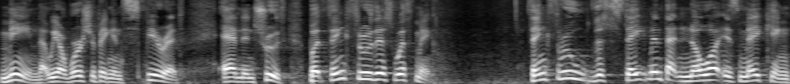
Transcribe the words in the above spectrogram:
mean, that we are worshiping in spirit and in truth. But think through this with me. Think through the statement that Noah is making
